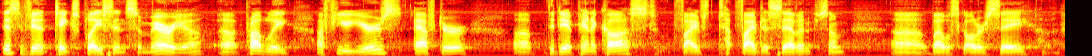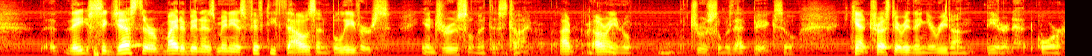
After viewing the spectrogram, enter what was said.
This event takes place in Samaria, uh, probably a few years after uh, the day of Pentecost, five, t- five to seven, some uh, Bible scholars say. They suggest there might have been as many as 50,000 believers in Jerusalem at this time. I, I don't even know if Jerusalem was that big, so you can't trust everything you read on the internet or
